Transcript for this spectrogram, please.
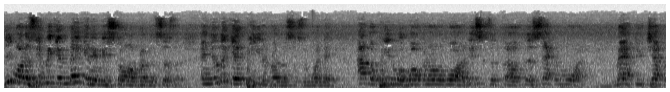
He wants to see if we can make it in this storm, brother and sister. And you look at Peter, brother and sister, one day. After Peter was walking on the water, this is the, uh, the second one. Matthew chapter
